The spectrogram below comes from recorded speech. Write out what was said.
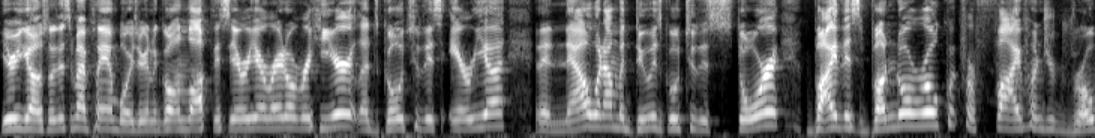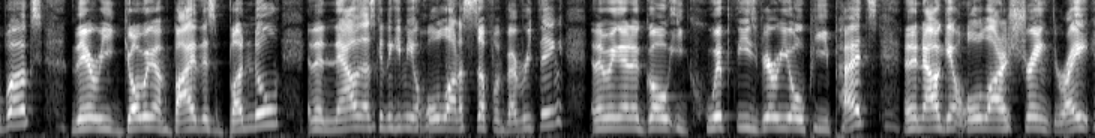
Here we go. So this is my plan, boys. We're going to go unlock this area right over here. Let's go to this area. And then now what I'm going to do is go to this store, buy this bundle real quick for 500 Robux. There we go. We're going to buy this bundle. And then now that's going to give me a whole lot of stuff of everything. And then we're going to go equip these very OP pets. And then now get a whole lot of strength, right?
